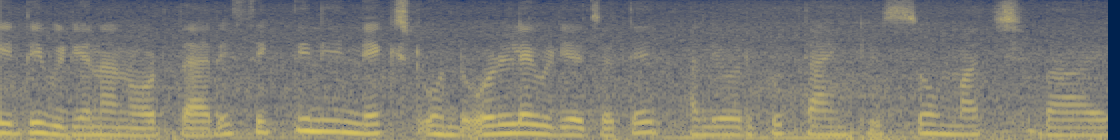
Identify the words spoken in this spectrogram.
ರೀತಿ ವಿಡಿಯೋನ ನೋಡ್ತಾ ಇರಿ. ಸಿಗ್ತೀನಿ ನೆಕ್ಸ್ಟ್ ಒಂದು ಒಳ್ಳೆ ವಿಡಿಯೋ ಜೊತೆ. ಅಲ್ಲಿವರೆಗೂ thank you so much bye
